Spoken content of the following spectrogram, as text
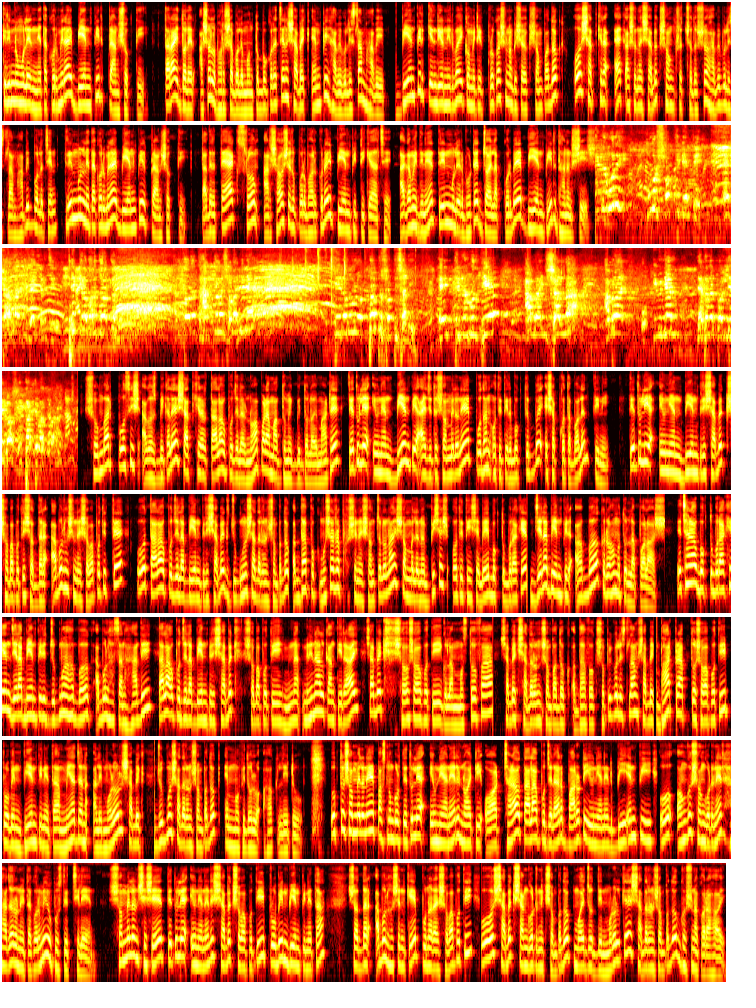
তৃণমূলের নেতাকর্মীরাই বিএনপির প্রাণশক্তি। তারাই দলের আসল ভরসা বলে মন্তব্য করেছেন সাবেক এমপি হাবিবুল ইসলাম হাবিব। বিএনপির কেন্দ্রীয় নির্বাহী কমিটির প্রকাশনা বিষয়ক সম্পাদক ও সাতক্ষীরা এক আসনের সাবেক সংসদ সদস্য হাবিবুল ইসলাম হাবিব বলেছেন, তৃণমূল নেতাকর্মীরাই বিএনপির প্রাণশক্তি। তাদের ত্যাগ, শ্রম আর সাহসের উপর ভর করেই বিএনপি টিকে আছে। আগামী দিনে তৃণমূলের ভোটে জয়লাভ করবে বিএনপির ধানের শীষ। এটা আমরা ঠিক কিনা সবাই মিলে তৃণমূল অত্যন্ত শক্তিশালী। এই তৃণমূল দিয়ে আমরা ইনশাল্লাহ আমরা ইউনিয়ন নেতাদের পরিচিত থাকতে পারব। সোমবার পঁচিশ আগস্ট বিকালে সাতক্ষীরার তালা উপজেলার নোয়াপাড়া মাধ্যমিক বিদ্যালয় মাঠে তেঁতুলিয়া ইউনিয়ন বিএনপি আয়োজিত সম্মেলনে প্রধান অতিথির বক্তব্যে এসব কথা বলেন তিনি। তেঁতুলিয়া ইউনিয়ন বিএনপির সাবেক সভাপতি সর্দার আবুল হোসেনের সভাপতিত্বে ও তারা উপজেলা বিএনপির সাবেক যুগ্ম সাধারণ সম্পাদক অধ্যাপক মোশাররফ হোসেনের সঞ্চালনায় সম্মেলনে বিশেষ অতিথি হিসেবে বক্তব্য রাখেন জেলা বিএনপির আহ্বায়ক রহমতুল্লাহ পলাশ। এছাড়াও বক্তব্য রাখেন জেলা বিএনপির যুগ্ম আহ্বায়ক আবুল হাসান হাদি, তালা উপজেলা বিএনপির সাবেক সভাপতি মৃণাল কান্তি রায়, সাবেক সহসভাপতি গোলাম মোস্তফা, সাবেক সাধারণ সম্পাদক অধ্যাপক শফিকুল ইসলাম, সাবেক ভারপ্রাপ্ত সভাপতি প্রবীণ বিএনপি নেতা মিয়াজান আলী মোড়ল, সাবেক যুগ্ম সাধারণ সম্পাদক এম মফিদুল হক লিটু। উক্ত সম্মেলনে পাঁচ নম্বর তেঁতুলিয়া ইউনিয়নের নয়টি ওয়ার্ড ছাড়াও তালা উপজেলার বারোটি ইউনিয়নের বিএনপি ও অঙ্গ সংগঠনের হাজারো নেতাকর্মী উপস্থিত ছিলেন। সম্মেলন শেষে তেঁতুলিয়া ইউনিয়নের সাবেক সভাপতি, প্রবীণ বিএনপি নেতা সর্দার আবুল হোসেনকে পুনরায় সভাপতি ও সাবেক সাংগঠনিক সম্পাদক ময়জুদ্দিন মোড়লকে সাধারণ সম্পাদক ঘোষণা করা হয়।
